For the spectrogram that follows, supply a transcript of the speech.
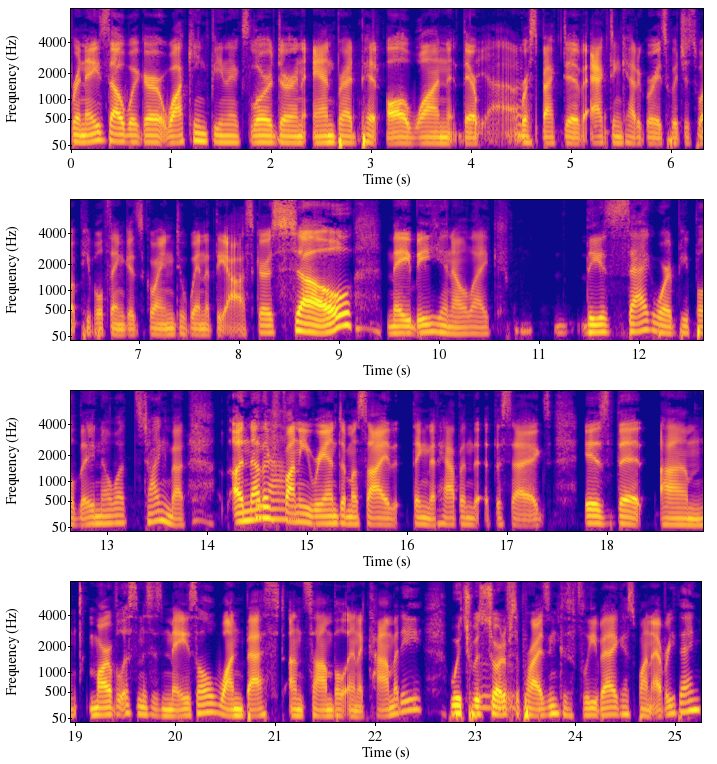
Renee Zellweger, Joaquin Phoenix, Laura Dern, and Brad Pitt all won their yeah. respective acting categories, which is what people think is going to win at the Oscars. So maybe, you know, like these SAG award people, they know what's talking about. Another Yeah. funny random aside thing that happened at the SAGs is that um, Marvelous Mrs. Maisel won Best Ensemble in a Comedy, which was sort of Mm. surprising because Fleabag has won everything.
